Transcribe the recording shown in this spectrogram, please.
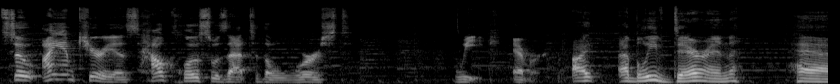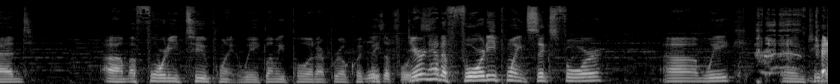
so I am curious. How close was that to the worst week ever? I I believe Darren had um, a 42 point week. Let me pull it up real quickly. Darren had a 40.64 um, week in Ben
